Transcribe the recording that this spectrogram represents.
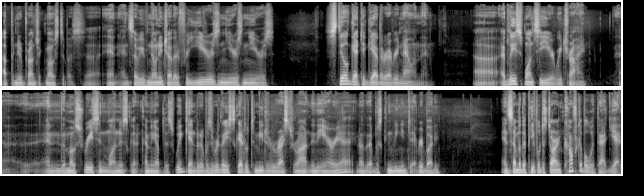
up in New Brunswick, most of us. Uh, and, and so we've known each other for years and years and years. Still get together every now and then. Uh, at least once a year, we try. Uh, and the most recent one is coming up this weekend, but it was originally scheduled to meet at a restaurant in the area, you know, that was convenient to everybody. And some of the people just aren't comfortable with that yet,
